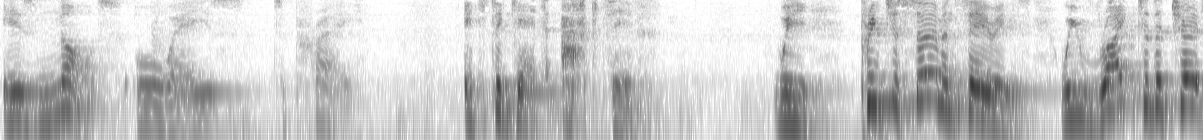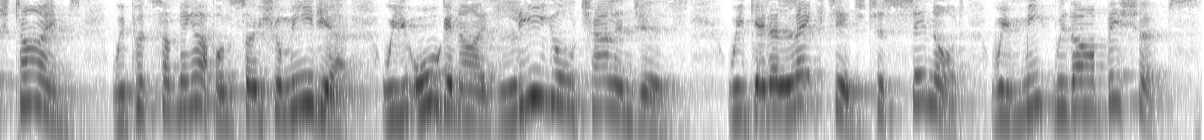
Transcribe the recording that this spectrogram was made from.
is not always to pray, it's to get active. We preach a sermon series, we write to the church times, we put something up on social media, we organise legal challenges, we get elected to synod, we meet with our bishops.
